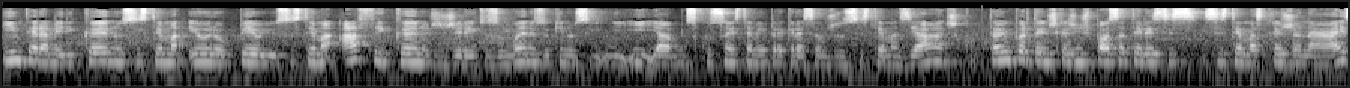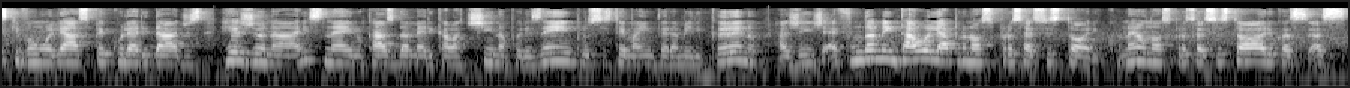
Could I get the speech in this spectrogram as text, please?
interamericano, o sistema europeu e o sistema africano de direitos humanos, o que nos, e, e há discussões também para a criação de um sistema asiático. Então é importante que a gente possa ter esses sistemas regionais que vão olhar as peculiaridades regionais, né? E no caso da América Latina, por exemplo, o sistema interamericano, a gente é fundamental olhar para o nosso processo histórico, né? O nosso processo histórico, as, as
